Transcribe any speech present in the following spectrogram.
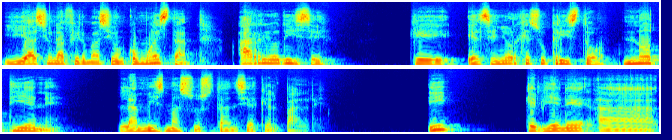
y hace una afirmación como esta. Arrio dice que el Señor Jesucristo no tiene la misma sustancia que el Padre y que viene a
